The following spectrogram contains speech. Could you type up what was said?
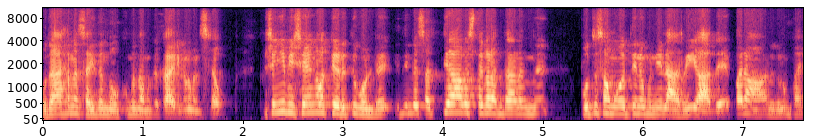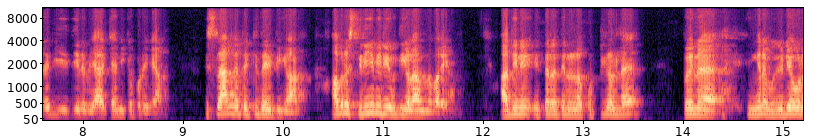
ഉദാഹരണ സഹിതം നോക്കുമ്പോൾ നമുക്ക് കാര്യങ്ങൾ മനസ്സിലാവും. പക്ഷേ ഈ വിഷയങ്ങളൊക്കെ എടുത്തുകൊണ്ട് ഇതിന്റെ സത്യാവസ്ഥകൾ എന്താണെന്ന് പൊതുസമൂഹത്തിന് മുന്നിൽ അറിയാതെ പല ആളുകളും പല രീതിയിൽ വ്യാഖ്യാനിക്കപ്പെടുകയാണ്. ഇസ്ലാമിനെ തെറ്റിദ്ധരിപ്പിക്കുകയാണ്. അവർ സ്ത്രീ വിരോധികളാണെന്ന് പറയാം അതിന് ഇത്തരത്തിലുള്ള കുട്ടികളുടെ പിന്നെ ഇങ്ങനെ വീഡിയോകൾ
